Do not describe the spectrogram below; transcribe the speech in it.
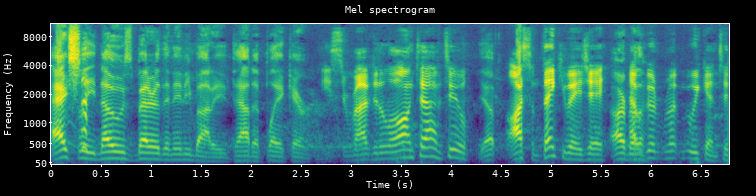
actually knows better than anybody how to play a character. He survived it a long time too. Yep. Awesome. Thank you, AJ. All right, Have a good weekend too.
